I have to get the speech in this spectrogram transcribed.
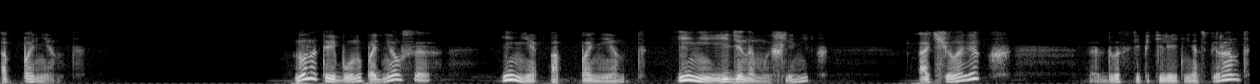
оппонент. Но на трибуну поднялся и не оппонент, и не единомышленник, а человек, 25-летний аспирант,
